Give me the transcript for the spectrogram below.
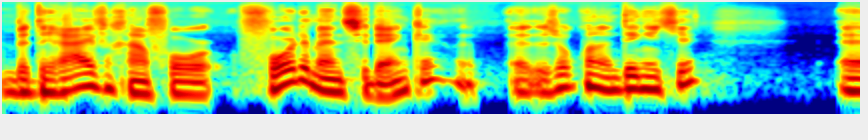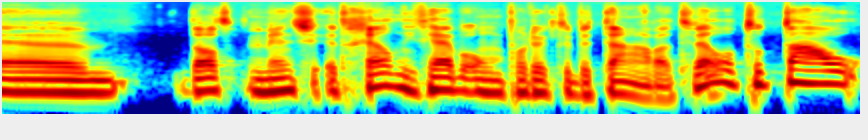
bedrijven gaan voor, voor de mensen denken. dat is ook wel een dingetje. Dat mensen het geld niet hebben om een product te betalen. Terwijl het totaal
